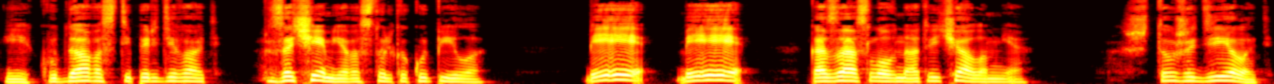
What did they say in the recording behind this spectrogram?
«И куда вас теперь девать? Зачем я вас только купила?» «Бе! Бе!» — коза словно отвечала мне. «Что же делать?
